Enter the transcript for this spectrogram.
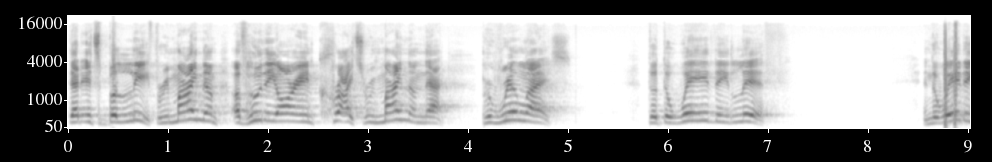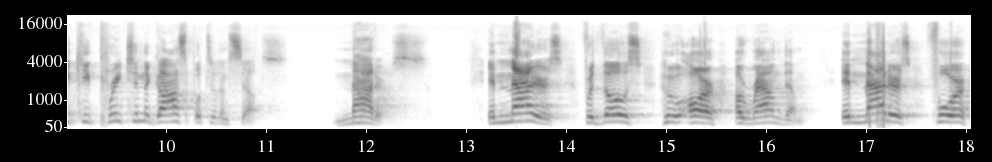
that it's belief remind them of who they are in christ remind them that but realize that the way they live and the way they keep preaching the gospel to themselves matters. It matters for those who are around them. It matters for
